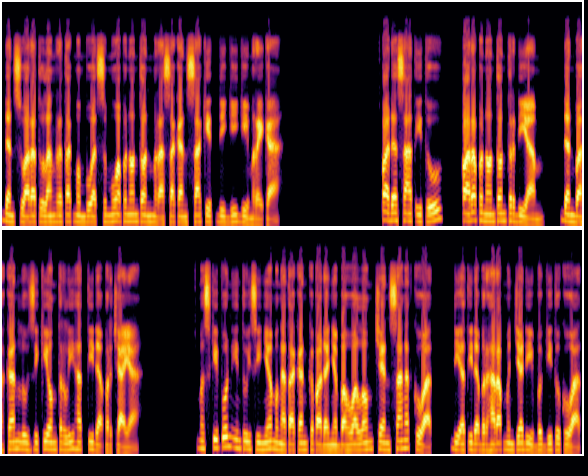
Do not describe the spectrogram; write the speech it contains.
dan suara tulang retak membuat semua penonton merasakan sakit di gigi mereka. Pada saat itu, para penonton terdiam, dan bahkan Lu Ziqiong terlihat tidak percaya. Meskipun intuisinya mengatakan kepadanya bahwa Long Chen sangat kuat, dia tidak berharap menjadi begitu kuat.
